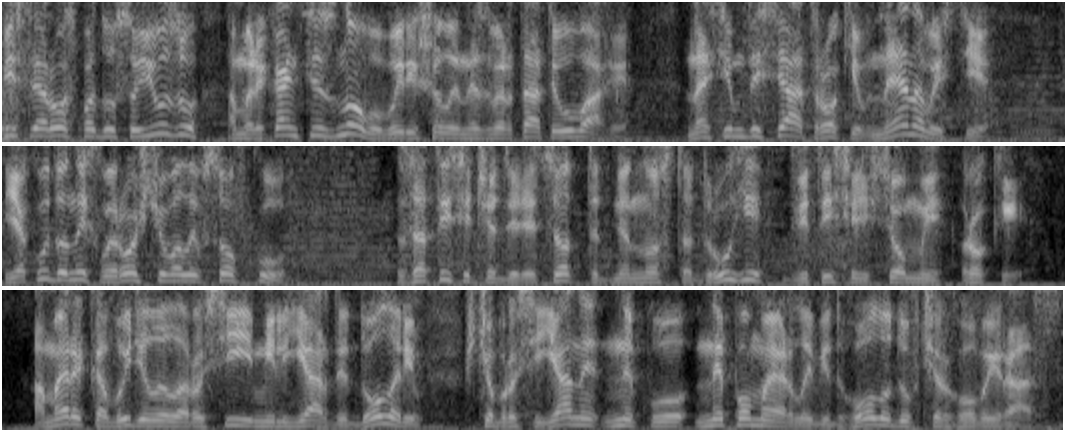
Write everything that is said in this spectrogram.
Після розпаду Союзу американці знову вирішили не звертати уваги на 70 років ненависті, яку до них вирощували в совку за 1992-2007 роки. Америка виділила Росії мільярди доларів, щоб росіяни не, по, не померли від голоду в черговий раз.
